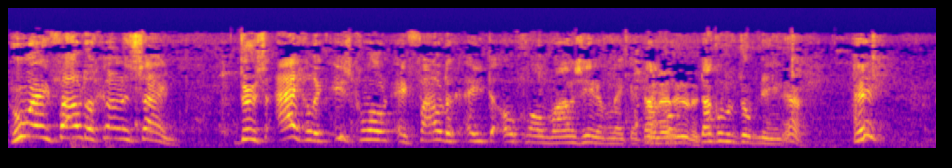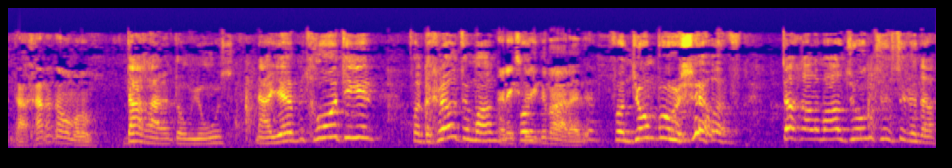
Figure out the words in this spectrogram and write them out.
Hoe eenvoudig kan het zijn? Dus eigenlijk is gewoon eenvoudig eten ook gewoon waanzinnig lekker. Daar, Ja, komt, daar komt het op neer. Ja, Hè? daar gaat het allemaal om. Daar gaat het om, jongens. Nou, je hebt het gehoord hier van de grote man. En ik van, spreek de waarheid, hè? van John Boer zelf. Dag allemaal, John. Rustige dag.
